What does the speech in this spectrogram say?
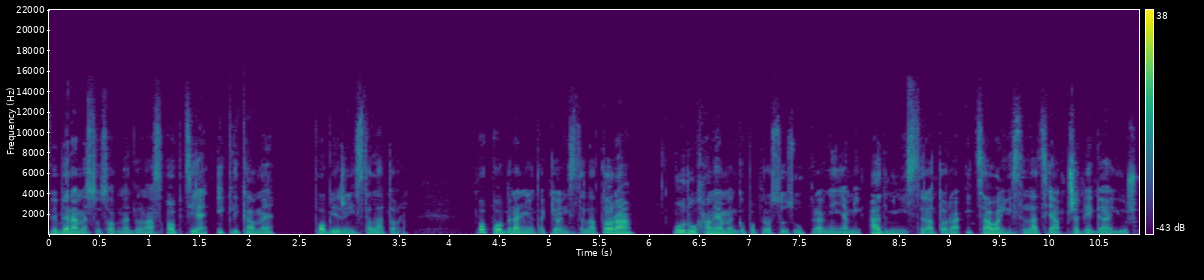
Wybieramy stosowne dla nas opcje i klikamy pobierz instalator. Po pobraniu takiego instalatora uruchamiamy go po prostu z uprawnieniami administratora i cała instalacja przebiega już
